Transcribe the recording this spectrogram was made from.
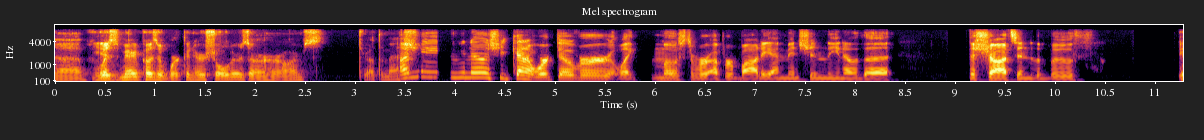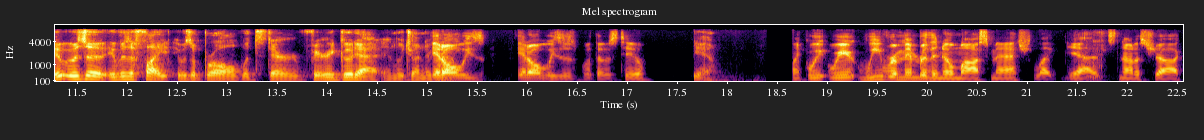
Uh, Yeah. Was Mariposa working her shoulders or her arms throughout the match? I mean, you know, she kind of worked over like most of her upper body. I mentioned, you know, the the shots into the booth. it was a it was a fight. It was a brawl, which they're very good at in Lucha Underground. It always it always is with those two. Yeah. Like we we we remember the no más match. Like, yeah, it's not a shock.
